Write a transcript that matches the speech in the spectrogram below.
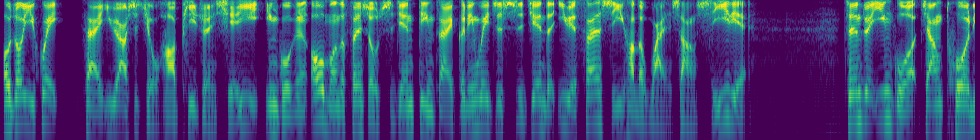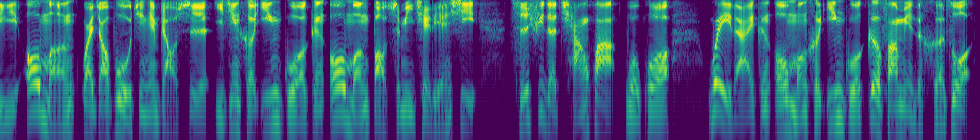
欧洲议会在一月二十九号批准协议，英国跟欧盟的分手时间定在格林威治时间的一月三十一号的晚上十一点。针对英国将脱离欧盟，外交部今天表示，已经和英国跟欧盟保持密切联系，持续的强化我国未来跟欧盟和英国各方面的合作，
